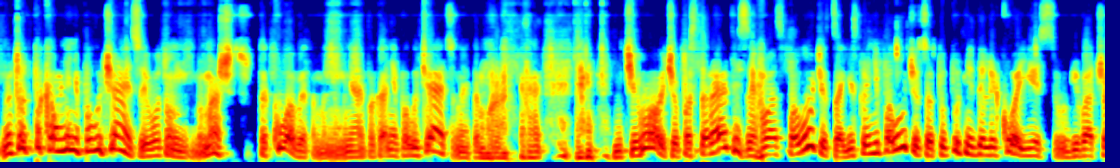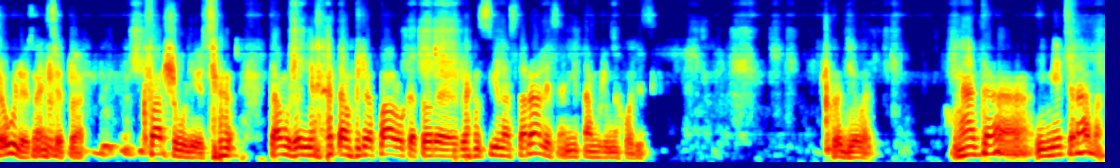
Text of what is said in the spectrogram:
Но тут пока у меня не получается. И вот он, Маш, такое в этом. У меня пока не получается на этом уровне. Ничего, что постарайтесь, у вас получится. Если не получится, то тут недалеко есть в Гиват Шауле, знаете, это Кфар Шауле есть. Там уже, не, там уже пару, которые сильно старались, они там уже находятся. Что делать? Надо иметь раба.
